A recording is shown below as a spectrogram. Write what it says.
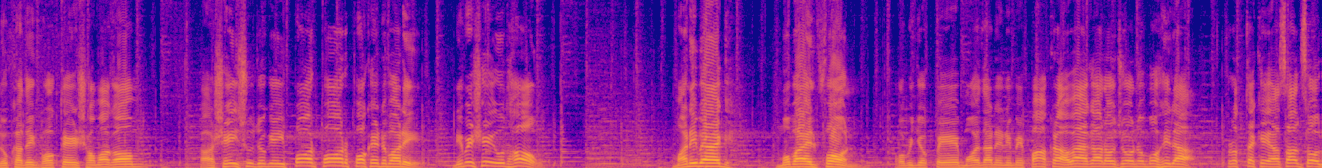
লক্ষাধিক ভক্তের সমাগম, আর সেই সুযোগেই পর পর পকেট মারে। নিমেষে উধাও। Money bag, mobile phone. অভিযোগ পেয়ে ময়দানে নেমে পাকড়াও এগারো জন মহিলা। প্রত্যেকে আসানসোল,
